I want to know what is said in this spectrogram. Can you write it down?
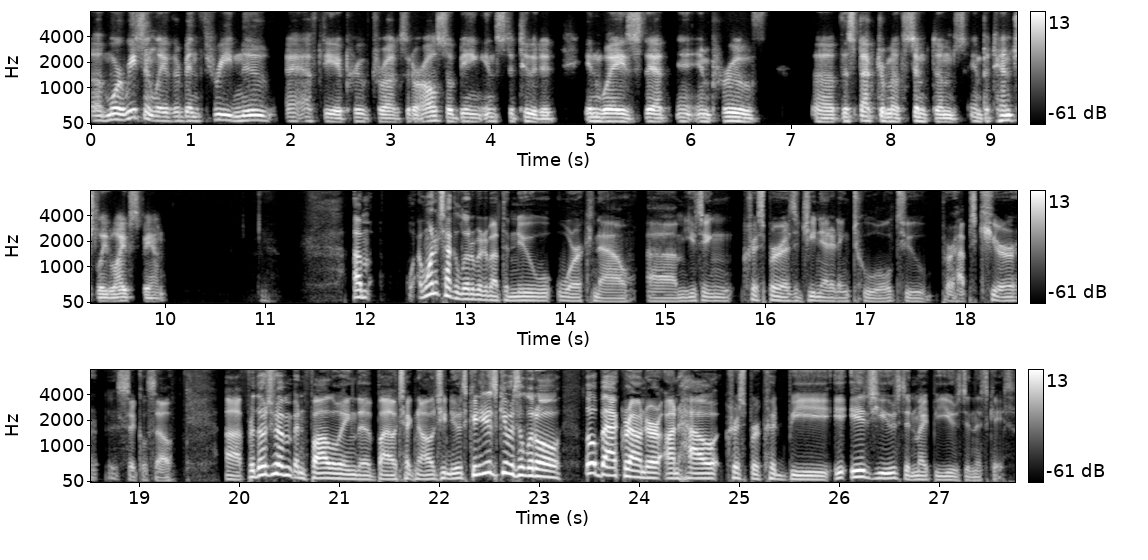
uh, more recently, there have been three new uh, FDA approved drugs that are also being instituted in ways that improve uh, the spectrum of symptoms and potentially lifespan. Um, I want to talk a little bit about the new work now, um, using CRISPR as a gene editing tool to perhaps cure sickle cell. Uh, for those who haven't been following the biotechnology news, can you just give us a little little backgrounder on how CRISPR could be is used and might be used in this case?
